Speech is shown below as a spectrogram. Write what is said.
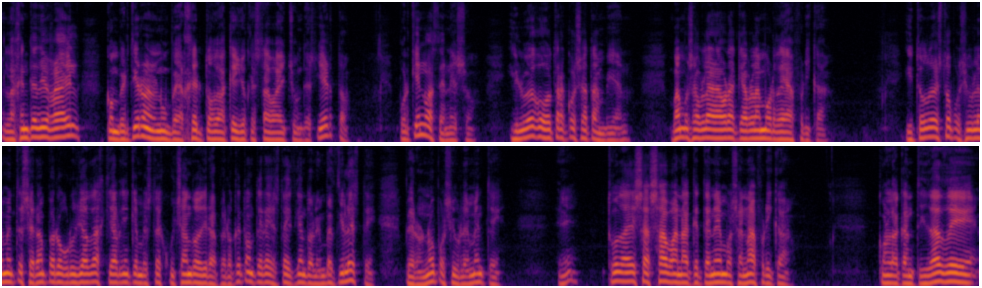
la gente de Israel convirtieron en un vergel todo aquello que estaba hecho un desierto. ¿Por qué no hacen eso? Y luego otra cosa también Vamos a hablar ahora que hablamos de África. Y todo esto posiblemente serán perogrulladas que alguien que me está escuchando dirá, pero qué tontería está diciendo el imbécil este. Pero no posiblemente. ¿eh? Toda esa sábana que tenemos en África, con la cantidad de,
